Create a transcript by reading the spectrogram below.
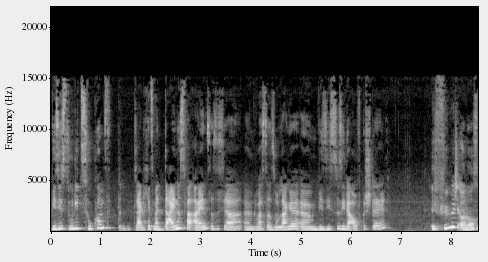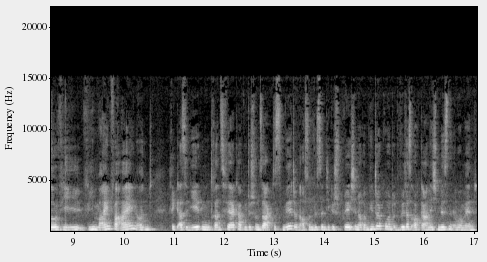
Wie siehst du die Zukunft, sage ich jetzt mal, deines Vereins? Das ist ja, äh, du warst da so lange. Äh, wie siehst du sie da aufgestellt? Ich fühle mich auch noch so wie, wie mein Verein und kriegt also jeden Transfercup, wie du schon sagtest, mit und auch so ein bisschen die Gespräche noch im Hintergrund und will das auch gar nicht missen im Moment.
